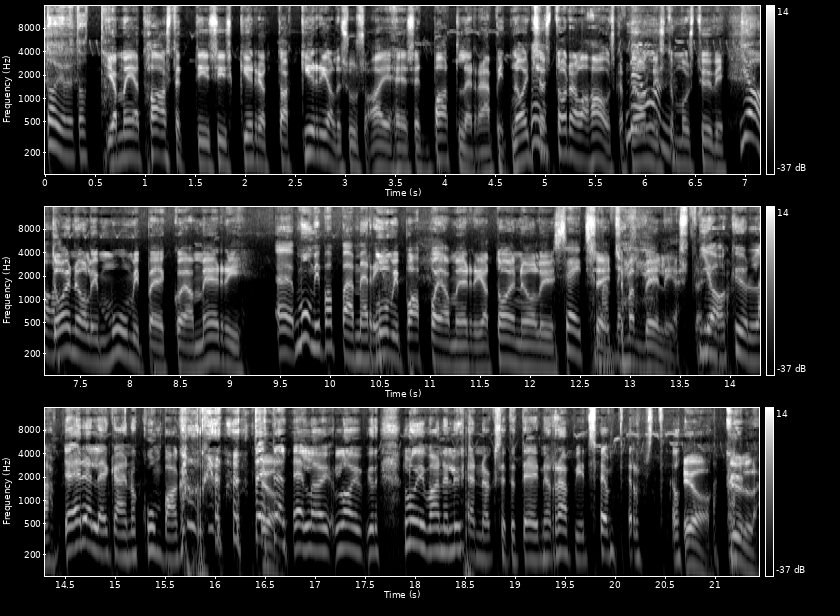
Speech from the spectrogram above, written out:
Toi oli totta. Ja meidät haastettiin siis kirjoittaa kirjallisuusaiheiset battle-räpit. Ne on itse asiassa todella hauskat, ne, Ne ne on. onnistu musta hyvin. Joo. Toinen oli Muumipeikko ja Meri äh, Muumi, Pappa ja Meri. Muumi Pappa ja Meri ja toinen oli Seitsemän Seitsemän ve- veljestä. Joo, kyllä. Ja edelleenkään en ole kumpaakaan lukenut. Joo. Edelleen loi, loi, luin vaan ne lyhennökset ja tein ne rapit sen perusteella. Joo, kyllä.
